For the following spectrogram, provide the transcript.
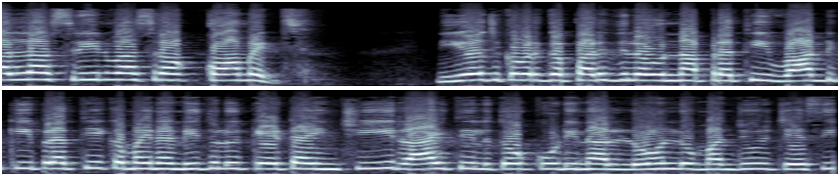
పల్లా శ్రీనివాసరావు కామెంట్స్. నియోజకవర్గ పరిధిలో ఉన్న ప్రతి వార్డుకి ప్రత్యేకమైన నిధులు కేటాయించి రాయితీలతో కూడిన లోన్లు మంజూరు చేసి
